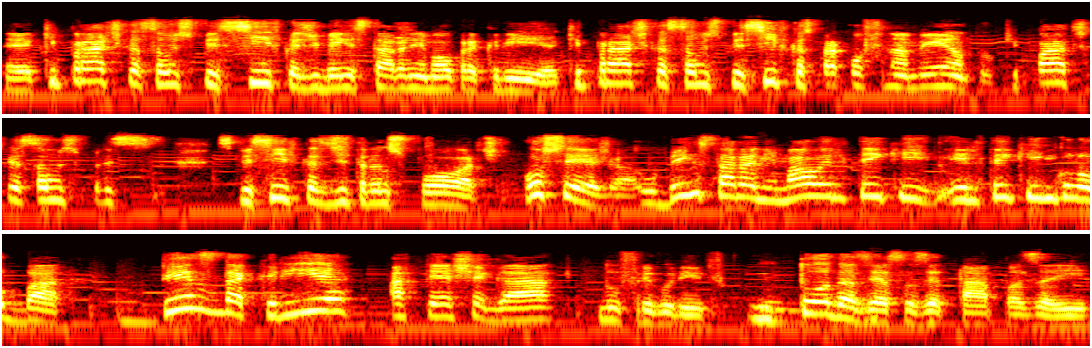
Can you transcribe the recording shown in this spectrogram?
É, que práticas são específicas de bem-estar animal para cria? Que práticas são específicas para confinamento? Que práticas são espe específicas de transporte? Ou seja, o bem-estar animal ele tem, que, ele tem que englobar desde a cria até chegar no frigorífico, em todas essas etapas aí.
